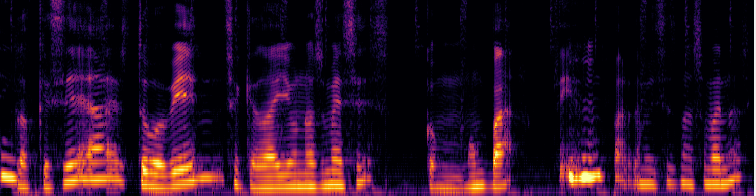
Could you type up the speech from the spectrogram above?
lo que sea, estuvo bien, se quedó ahí unos meses, como un par, sí, un par de meses más o menos.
